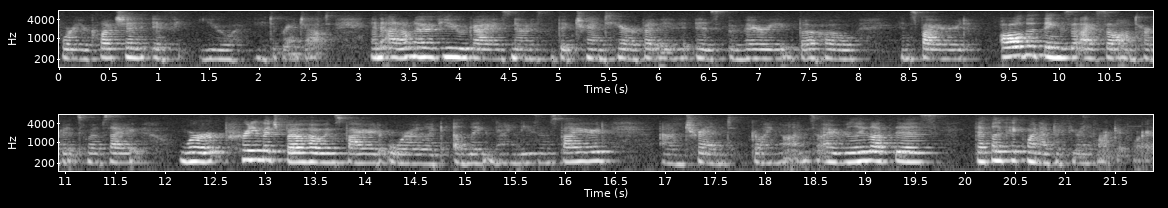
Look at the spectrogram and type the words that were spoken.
for your collection if you need to branch out. And I don't know if you guys noticed the big trend here, but it is very boho inspired. All the things that I saw on Target's website were pretty much boho inspired or like a late 90s inspired um, trend going on. So I really love this. Definitely pick one up if you're in the market for it.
